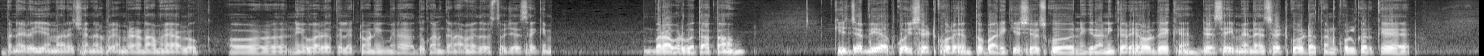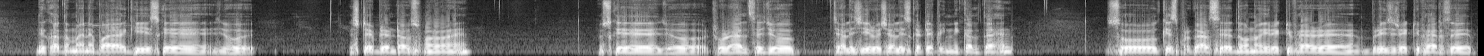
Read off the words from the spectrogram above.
बने रहिए हमारे चैनल पे। मेरा नाम है आलोक और न्यू भारत इलेक्ट्रॉनिक मेरा दुकान का नाम है दोस्तों। जैसा कि बराबर बताता हूँ कि जब भी आप कोई सेट खोलें तो बारीकी से उसको निगरानी करें और देखें। जैसे ही मैंने सेट को ढक्कन खोल करके देखा तो मैंने पाया कि इसके जो स्टेप डेंट ऑफ़ है उसके जो ट्रोडायल से जो चालीस ज़ीरो चालीस का टैपिंग निकलता है, सो किस प्रकार से दोनों ही रेक्टिफायर, ब्रिज रेक्टिफायर से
